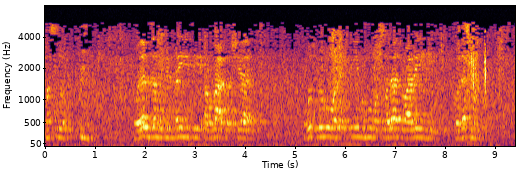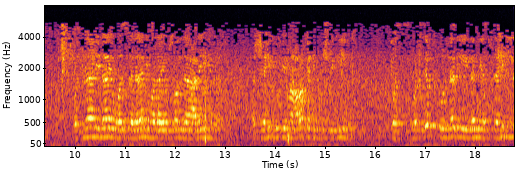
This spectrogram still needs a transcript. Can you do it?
فصل. ويلزم في الميت أربعة أشياء غسله وتكفينه والصلاة عليه ودفنه. واثنان لا يغسلان ولا يصلى عليهما. الشهيد في معركة المشركين. والسقط الذي لم يستهل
